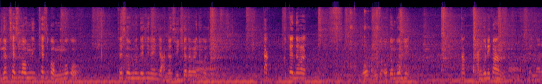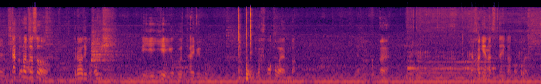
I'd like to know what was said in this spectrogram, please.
이건 태수가 없는 태수가 없는 거고 태수 없는 대신에 이제 안전 스위치가 들어가 있는 거지. 딱 그때 내가 어, 어떤 건지 딱 잠그니까 어, 옛날에 딱 끊어졌어. 그래가지고 어이씨 이게 이게 이거 그 타입이고 이거 확 꺾어봐야 한다. 예. 네. 약하게 해놨을 테니까 꺾어봐요. 어?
